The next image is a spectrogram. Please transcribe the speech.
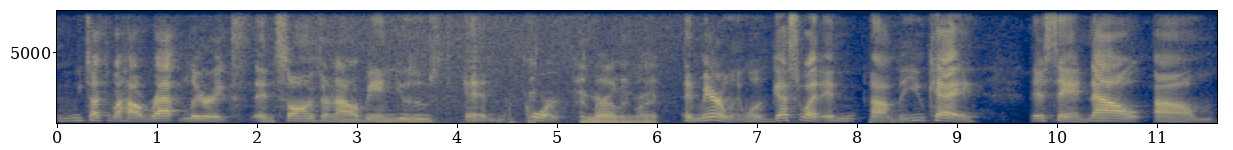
we talked about how rap lyrics and songs are now being used in court In Maryland, right? in Maryland. Well, guess what? In um, the UK, they're saying now um,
